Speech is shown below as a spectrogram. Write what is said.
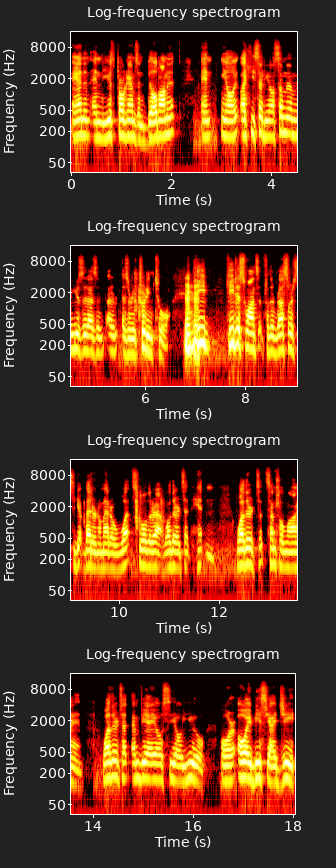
and in, in the youth programs and build on it. And you know, like he said, you know, some of them use it as a, a as a recruiting tool. Mm-hmm. He he just wants it for the wrestlers to get better, no matter what school they're at, whether it's at Hinton, whether it's at Central Lyon, whether it's at MVAO or OABCIG.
